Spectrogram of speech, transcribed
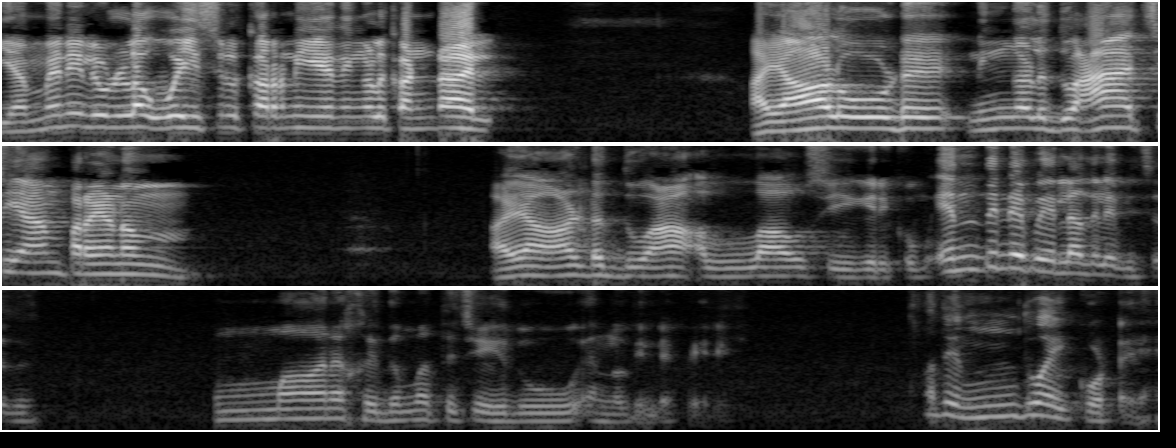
യമനിലുള്ള ഉവൈസുൽ കർണിയെ നിങ്ങൾ കണ്ടാൽ അയാളോട് നിങ്ങൾ ദ്വാ ചെയ്യാൻ പറയണം. അയാളുടെ ദ്വാ അള്ളാഹു സ്വീകരിക്കും. എന്തിന്റെ പേരിൽ അത് ലഭിച്ചത്? ഉമ്മാനെ ഹിദ്മത്ത് ചെയ്തു എന്നതിന്റെ പേരിൽ. അത് എന്തും ആയിക്കോട്ടെ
